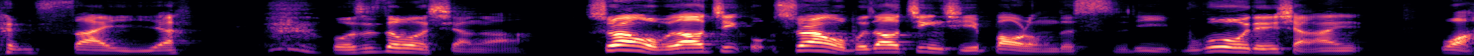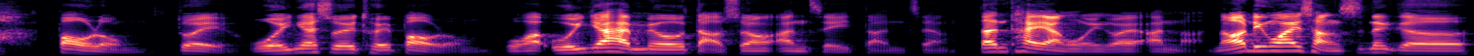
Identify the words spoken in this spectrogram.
跟赛一样。我是这么想啊。虽然我不知道近，虽然我不知道近期暴龙的实力，不过我有点想按。哇，暴龙，对我应该是会推暴龙，我我应该还没有打算要按这一单这样，但太阳我应该按了。然后另外一场是那个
